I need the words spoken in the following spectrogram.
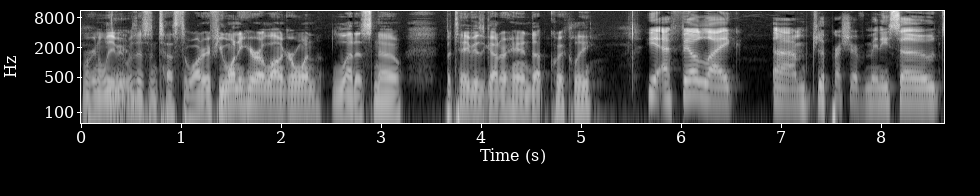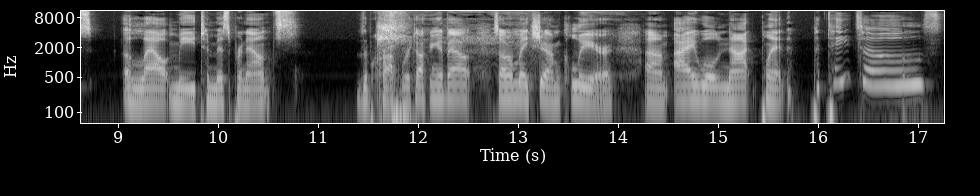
we're going to leave it with this and test the water. If you want to hear a longer one, let us know. Batavia's got her hand up quickly. Yeah, I feel like um, the pressure of mini minisodes allowed me to mispronounce the crop we're talking about. So I want to make sure I'm clear. Um, I will not plant potatoes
